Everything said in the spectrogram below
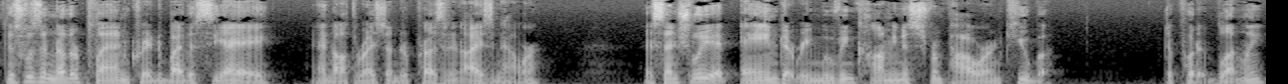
This was another plan created by the CIA and authorized under President Eisenhower. Essentially, it aimed at removing communists from power in Cuba. To put it bluntly,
